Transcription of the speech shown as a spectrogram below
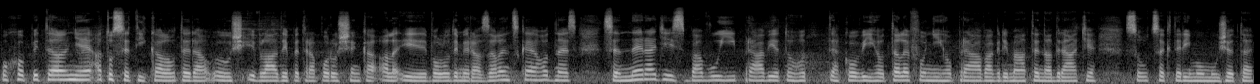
pochopitelně, a to se týkalo teda už i vlády Petra Porošenka, ale i Volodymyra Zelenského dnes, se neradi zbavují právě toho takového telefonního práva, kdy máte na drátě soudce, kterýmu můžete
